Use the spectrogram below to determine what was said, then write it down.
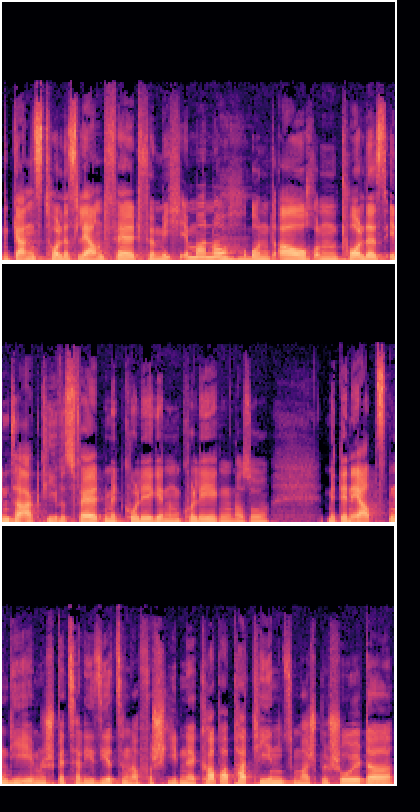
ein ganz tolles Lernfeld für mich immer noch mhm. und auch ein tolles interaktives Feld mit Kolleginnen und Kollegen. Also mit den Ärzten, die eben spezialisiert sind auf verschiedene Körperpartien, zum Beispiel Schulter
